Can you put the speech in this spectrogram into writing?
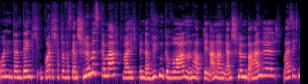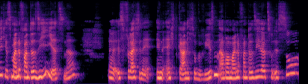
Und dann denke ich, oh Gott, ich habe da was ganz Schlimmes gemacht, weil ich bin da wütend geworden und habe den anderen ganz schlimm behandelt. Weiß ich nicht, ist meine Fantasie jetzt, ne? Äh, ist vielleicht in, in echt gar nicht so gewesen, aber meine Fantasie dazu ist so.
